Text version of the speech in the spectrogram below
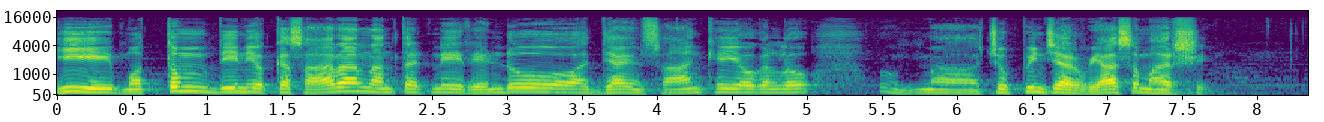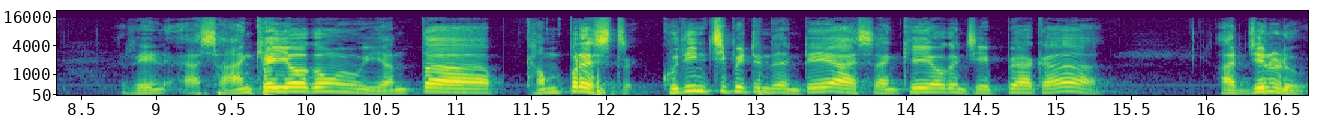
ఈ మొత్తం దీని యొక్క సారాన్ని అంతటినీ రెండో అధ్యాయం సాంఖ్యయోగంలో మ, చొప్పించారు వ్యాస మహర్షి. రే సాంఖ్యయోగం ఎంత కంప్రెస్డ్ కుదించి పెట్టిందంటే ఆ సాంఖ్యయోగం చెప్పాక అర్జునుడు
